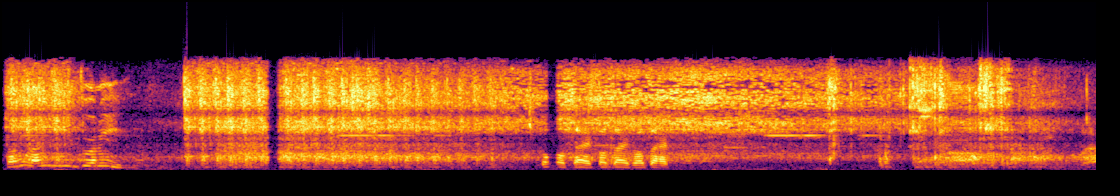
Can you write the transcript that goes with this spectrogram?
หลังหลังยิงตัวนี้ ก็แตกก็แตกก็แตกตาย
